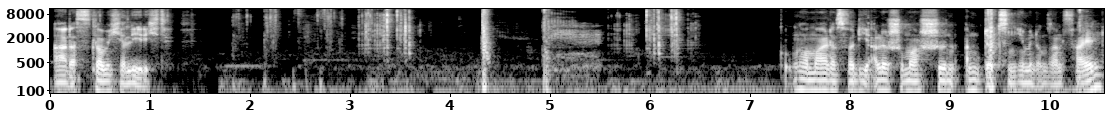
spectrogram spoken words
Ah, das ist, glaube ich, erledigt. Gucken wir mal, dass wir die alle schon mal schön andötzen hier mit unseren Pfeilen.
